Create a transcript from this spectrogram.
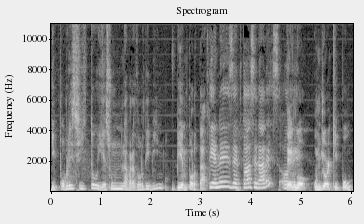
Y pobrecito, y es un labrador divino. Bien portado. ¿Tienes de todas edades? o de- Tengo un Yorkie Poo,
